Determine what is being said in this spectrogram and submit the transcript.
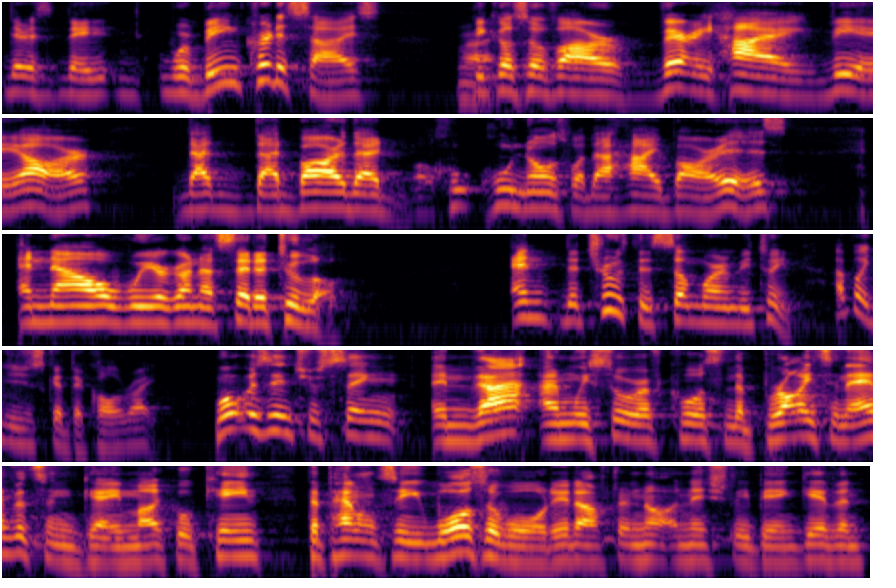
There's, they, we're being criticized Right. because of our very high VAR, that, that bar that who, who knows what that high bar is, and now we're going to set it too low. And the truth is somewhere in between. How about you just get the call right? What was interesting in that, and we saw, of course, in the Brighton Everton game, Michael Keane, the penalty was awarded after not initially being given,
